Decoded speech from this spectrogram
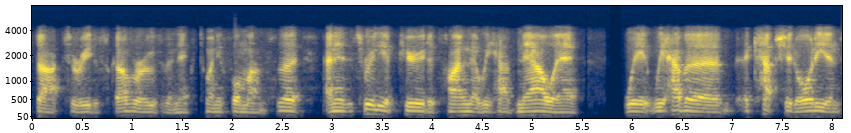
start to rediscover over the next 24 months. So, and it's really a period of time that we have now where we, we have a, a, captured audience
